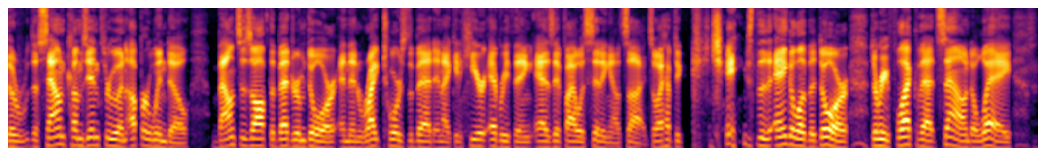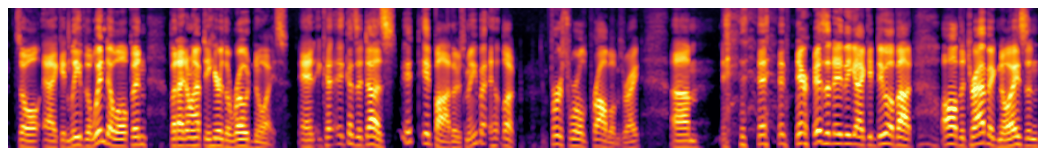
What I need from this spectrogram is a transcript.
the the sound comes in through an upper window, bounces off the bedroom door, and then right towards the bed, and I can hear everything as if I was sitting outside. So I have to change the angle of the door to reflect that sound away. So I can leave the window open, but I don't have to hear the road noise, and because it does, it it bothers me. But look, first world problems, right? Um, there isn't anything I can do about all the traffic noise, and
